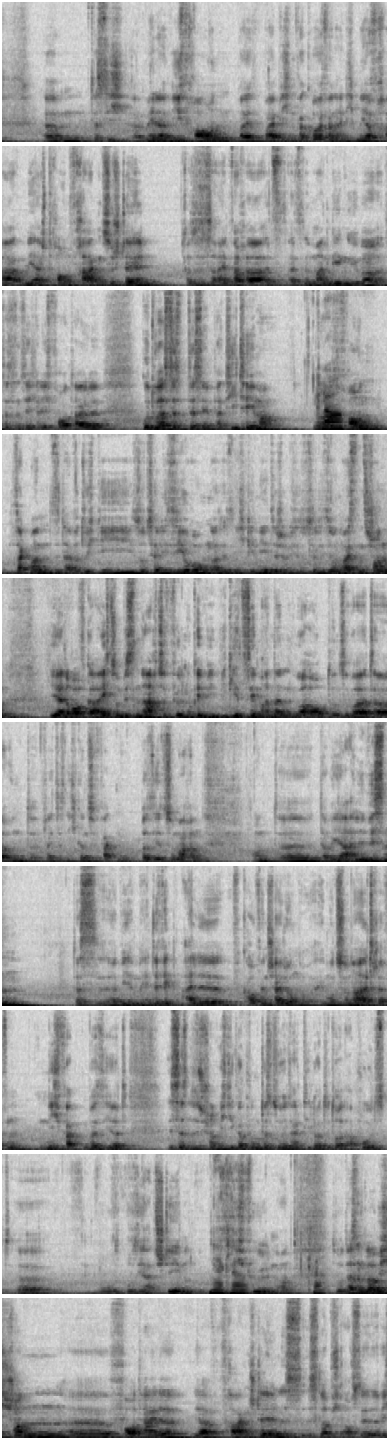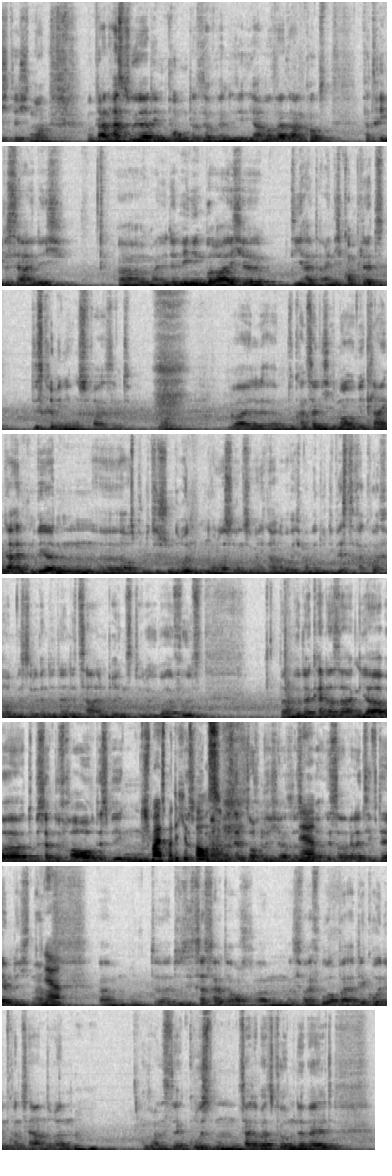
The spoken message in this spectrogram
ähm, dass sich äh, Männer wie Frauen bei weiblichen Verkäufern eigentlich mehr, mehr trauen, Fragen zu stellen. Also es ist einfacher als, als einem Mann gegenüber. Das sind sicherlich Vorteile. Gut, du hast das, das Empathie-Thema. Ne? also Frauen, sagt man, sind einfach durch die Sozialisierung, also jetzt nicht genetisch, aber durch die Sozialisierung meistens schon eher darauf geeicht, so ein bisschen nachzufühlen, okay, wie, wie geht es dem anderen überhaupt und so weiter und äh, vielleicht das nicht ganz so faktenbasiert zu machen. Und äh, da wir ja alle wissen, dass äh, wir im Endeffekt alle Kaufentscheidungen emotional treffen und nicht faktenbasiert, ist das natürlich schon ein wichtiger Punkt, dass du halt die Leute dort abholst, äh, wo, wo sie halt stehen und wie ja, sie sich fühlen. Ne? So, das sind, glaube ich, schon äh, Vorteile. Ja, Fragen stellen ist, ist glaube ich, auch sehr, sehr wichtig. Ne? Und dann hast du ja den Punkt, also wenn du dir die andere Seite anguckst, Vertrieb ist ja eigentlich ähm, einer der wenigen Bereiche, die halt eigentlich komplett diskriminierungsfrei sind. Ne? Weil ähm, du kannst ja nicht immer irgendwie klein gehalten werden äh, aus politischen Gründen oder sonst so wenig Aber ich meine, wenn du die beste Verkäuferin bist oder wenn du deine Zahlen bringst oder übererfüllst, dann wird da keiner sagen, ja, aber du bist halt eine Frau, deswegen schmeißt man dich jetzt raus. machen wir das jetzt doch nicht. Also das ja. ist relativ dämlich. Ne? Ja. Ähm, und äh, du siehst das halt auch, ähm, also ich war ja früher auch bei Adeco in dem Konzern drin, mhm. also eines der größten Zeitarbeitsfirmen der Welt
